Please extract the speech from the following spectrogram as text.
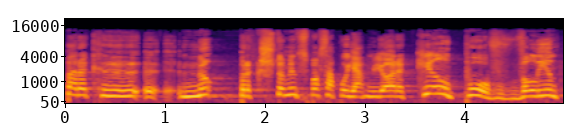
para que, não, para que justamente se possa apoiar melhor aquele povo valente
